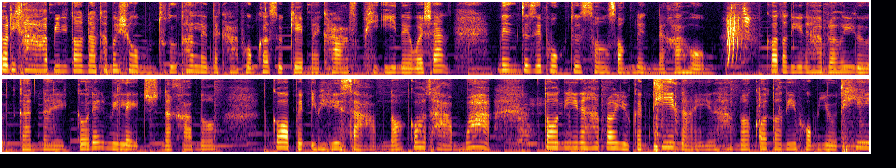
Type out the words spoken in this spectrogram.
วัสดีค่ะยินดีต้อนรับท่านผู้ชมทุกๆท่านเลยนะคะ ผมเข้าสู่เกม Minecraft PE ในเวอร์ชัน1.16.221 นะคะผม ก็ตอนนี้นะครับเราอยู่กันใน Golden Village นะครับเนาะก็เป็น EP ที่ 3 เนาะก็ถามว่าตอนนี้นะครับเราอยู่กันที่ไหนนะครับเนาะก็ตอนนี้ผมอยู่ที่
